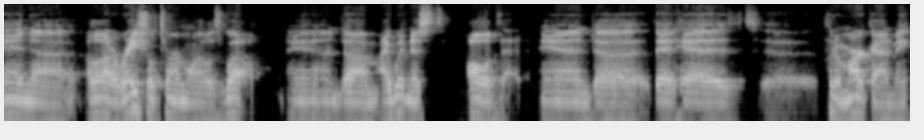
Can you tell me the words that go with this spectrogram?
and uh, a lot of racial turmoil as well. And um, I witnessed all of that. And uh, that has uh, put a mark on me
